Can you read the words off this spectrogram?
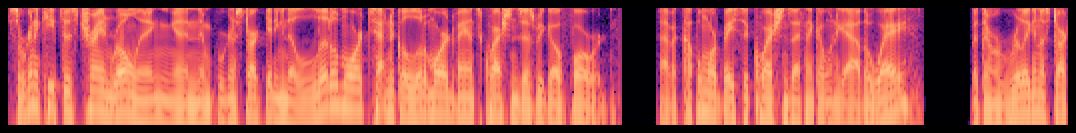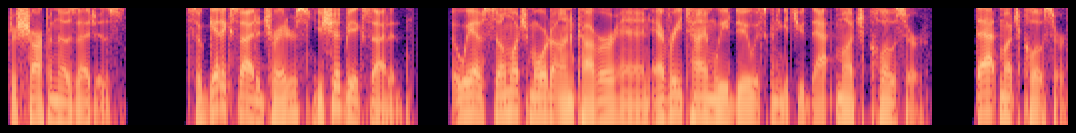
So we're going to keep this train rolling and we're going to start getting into a little more technical, a little more advanced questions as we go forward. I have a couple more basic questions I think I want to get out of the way, but then we're really going to start to sharpen those edges. So get excited, traders. You should be excited. We have so much more to uncover, and every time we do, it's going to get you that much closer. That much closer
